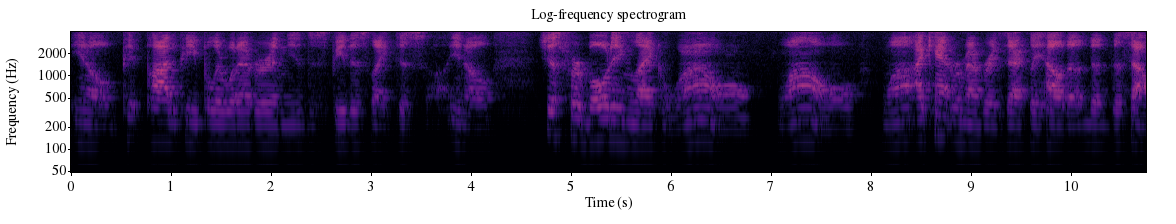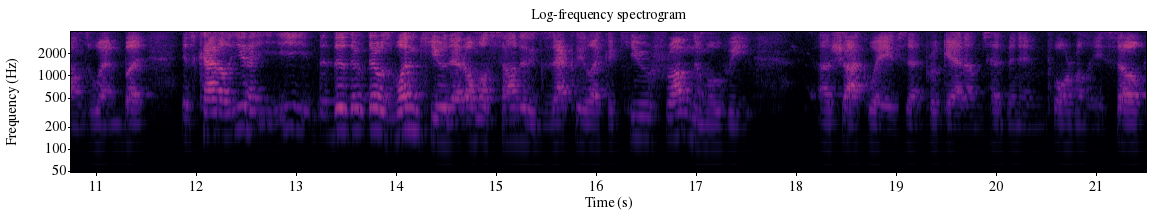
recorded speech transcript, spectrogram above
you know, pod people or whatever, and you'll just be this, like, this, you know, just foreboding, like, wow, wow, wow. I can't remember exactly how the, the, the sounds went, but it's kind of you know there was one cue that almost sounded exactly like a cue from the movie uh, Shock Waves that Brooke Adams had been in formerly. So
